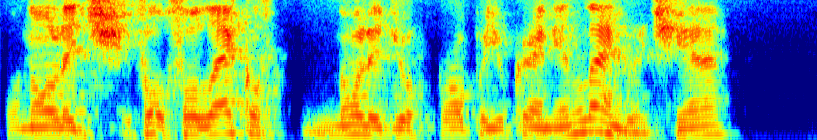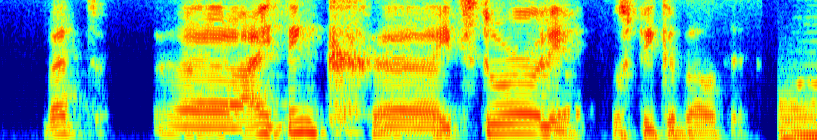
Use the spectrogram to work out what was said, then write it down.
for knowledge for, for lack of knowledge of proper Ukrainian language. Yeah, but uh, I think uh, it's too early to speak about it.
